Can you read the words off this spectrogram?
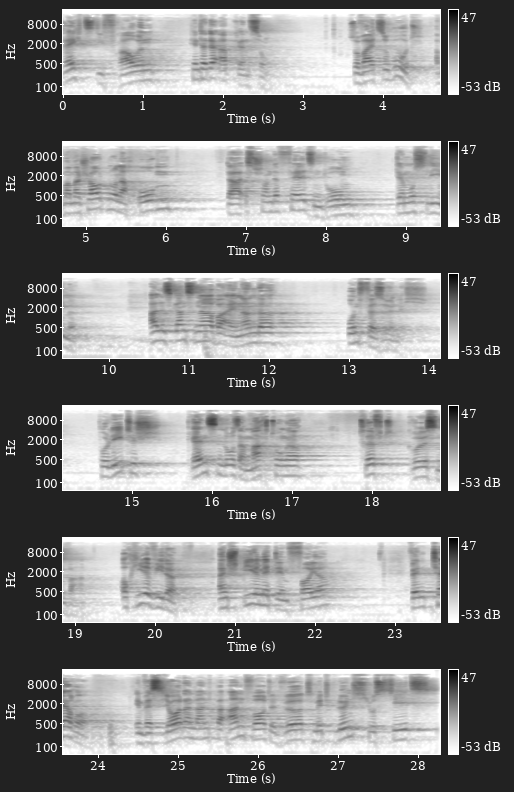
rechts die Frauen, hinter der Abgrenzung. So weit, so gut. Aber man schaut nur nach oben, da ist schon der Felsendom der Muslime. Alles ganz nah beieinander, unversöhnlich. Politisch grenzenloser Machthunger trifft Größenwahn. Auch hier wieder ein Spiel mit dem Feuer. Wenn Terror im Westjordanland beantwortet wird mit Lynchjustiz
